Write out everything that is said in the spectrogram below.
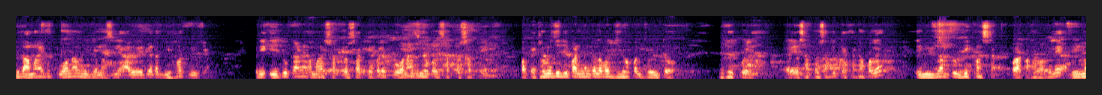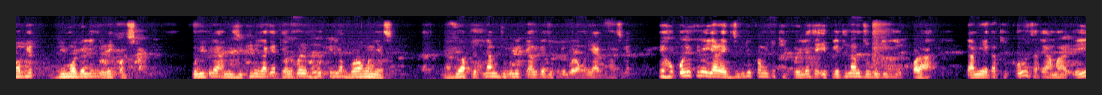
যিটো আমাৰ এইটো পুৰণা মিউজিয়াম আছিলে আৰু এইটো এটা বৃহৎ মিউজিয়াম গতিকে এইটো কাৰণে আমাৰ ছাত্ৰ ছাত্ৰীসকলে পুৰণা যিসকল ছাত্ৰ ছাত্ৰী বা পেথলজি ডিপাৰ্টমেণ্টৰ লগত যিসকল জড়িত বিশেষকৈ এই ছাত্ৰ ছাত্ৰী তেখেতসকলে এই মিউজিয়ামটো ৰিকনষ্ট্ৰাক্ট কৰাৰ কথা ভাবিলে ৰিন'ভেট ৰিমডেলিং ৰিকনষ্ট্ৰাক্ট কৰি পেলাই আমি যিখিনি লাগে তেওঁলোকৰ বহুতখিনি বৰঙণি আছে। যোৱা প্লেটিনাম জুবুলীত তেওঁলোকে যিখিনি বৰঙণি আগবঢ়াইছিলে সেই সকলোখিনি ইয়াৰ এক্সিকিউটিভ কমিটিয়ে ঠিক কৰিলে যে এই প্লেটিনাম জুবুলী পৰা আমি এটা ঠিক কৰোঁ যাতে আমাৰ এই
